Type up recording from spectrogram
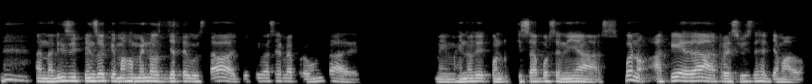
analizo y pienso que más o menos ya te gustaba. Yo te iba a hacer la pregunta de, me imagino que con, quizás vos tenías, bueno, ¿a qué edad recibiste el llamado?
